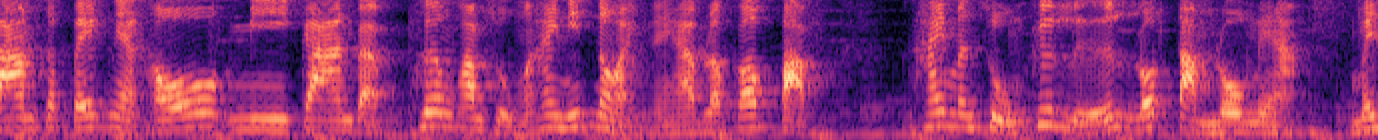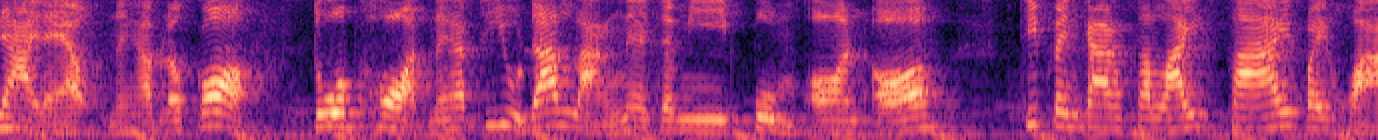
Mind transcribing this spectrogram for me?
ตามสเปคเนี่ยเขามีการแบบเพิ่มความสูงมาให้นิดหน่อยนะครับ แล้วก็ปรับให้มันสูงขึ้นหรือลดต่ำลงเนี่ยไม่ได้แล้วนะครับ แล้วก็ตัวพอร์ตนะครับที่อยู่ด้านหลังเนี่ยจะมีปุ่ม on off ที่เป็นการสไลด์ซ้ายไปขวา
